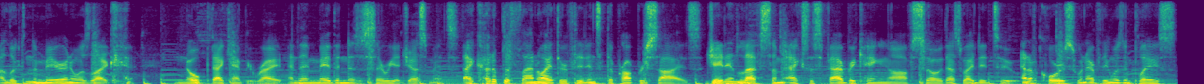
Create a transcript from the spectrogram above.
I looked in the mirror and it was like, nope, that can't be right, and then made the necessary adjustments. I cut up the flannel I thrifted into the proper size. Jaden left some excess fabric hanging off, so that's what I did too. And of course, when everything was in place,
